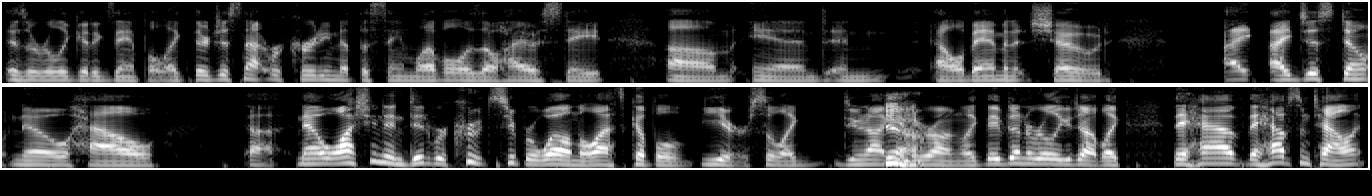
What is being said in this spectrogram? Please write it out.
is a really good example. Like they're just not recruiting at the same level as Ohio State um, and and Alabama, and it showed. I I just don't know how uh, now Washington did recruit super well in the last couple years, so like, do not Yeah. get me wrong. Like they've done a really good job. Like they have they have some talent.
